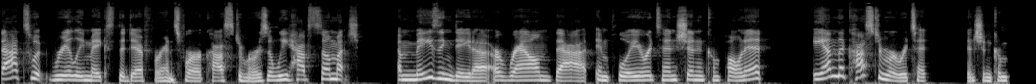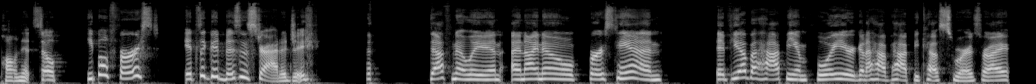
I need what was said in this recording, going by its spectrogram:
That's what really makes the difference for our customers and we have so much amazing data around that employee retention component and the customer retention component. So people first, it's a good business strategy. Definitely. And and I know firsthand, if you have a happy employee, you're gonna have happy customers, right?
